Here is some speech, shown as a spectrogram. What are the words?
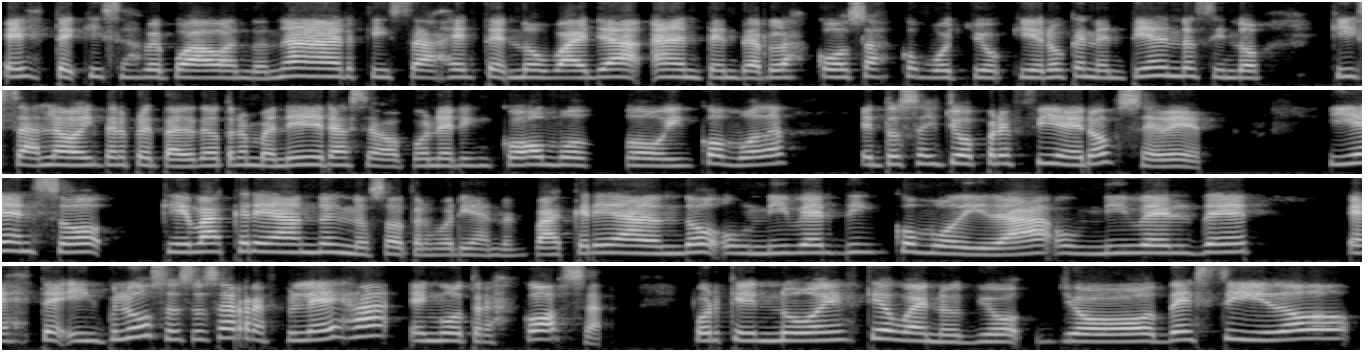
este, quizás me pueda abandonar, quizás este, no vaya a entender las cosas como yo quiero que me entienda, sino quizás la va a interpretar de otra manera, se va a poner incómodo o incómoda. Entonces yo prefiero ceder. Y eso, ¿qué va creando en nosotros, Oriana? Va creando un nivel de incomodidad, un nivel de este, incluso eso se refleja en otras cosas, porque no es que, bueno, yo, yo decido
